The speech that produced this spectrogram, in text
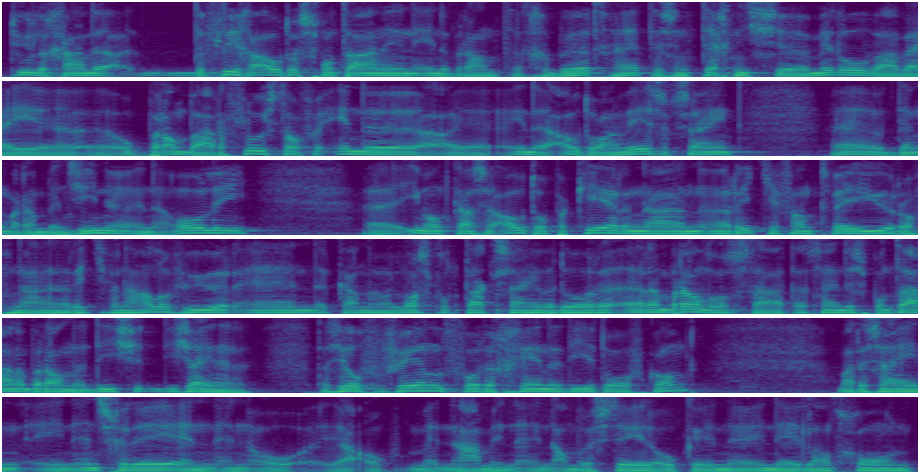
tuurlijk gaan de, de vliegen auto's spontaan in, in de brand. Dat gebeurt. Hè. Het is een technisch middel waarbij uh, ook brandbare vloeistoffen in de, in de auto aanwezig zijn. denk maar aan benzine en olie. Uh, iemand kan zijn auto parkeren na een, ritje van twee uur of na een ritje van een half uur. En er kan een loscontact zijn waardoor er een brand ontstaat. Dat zijn de spontane branden, die, die zijn er. Dat is heel vervelend voor degene die het overkomt. Maar er zijn in Enschede en, en ja, ook met name in, andere steden, ook in, in Nederland, gewoon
